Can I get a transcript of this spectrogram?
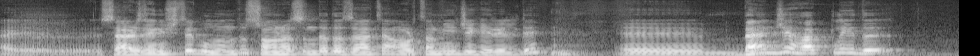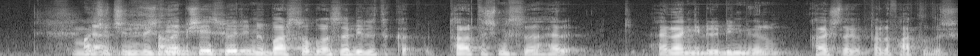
e, serzenişte bulundu. Sonrasında da zaten ortam iyice gerildi. E, bence haklıydı. Maç Yani içindeki Sana bir şey söyleyeyim mi? Barsokas'la biri tartışmışsa her, herhangi biri bilmiyorum karşı taraf haklıdır.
